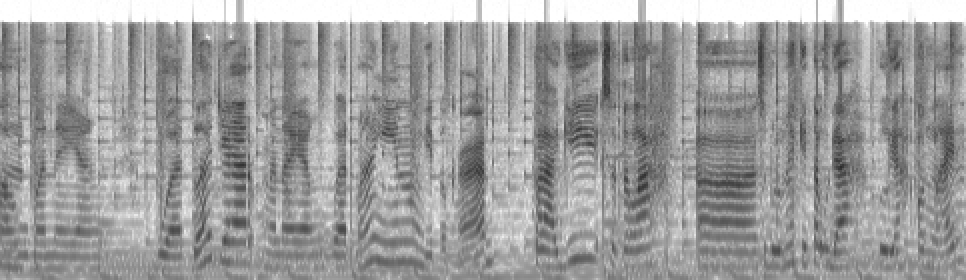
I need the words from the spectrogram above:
Tahu mana yang buat belajar, mana yang buat main gitu kan. apalagi setelah uh, sebelumnya kita udah kuliah online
